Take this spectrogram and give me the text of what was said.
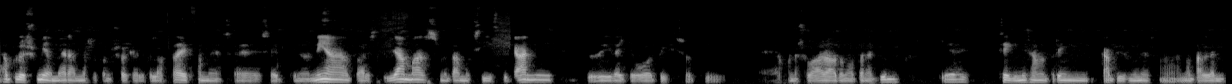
Απλώς μία μέρα μέσω των social και όλα αυτά ήρθαμε σε, σε επικοινωνία, του άρεσε τη δουλειά μας, μετά μου εξήγησε τι κάνει. Είδα και εγώ επίσης ότι έχω ένα σοβαρό άτομο απέναντί μου και ξεκινήσαμε πριν κάποιους μήνες να, να τα λέμε.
